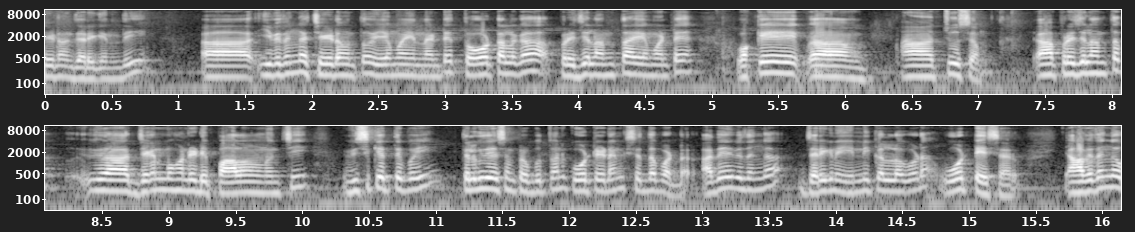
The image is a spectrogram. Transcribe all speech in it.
చేయడం జరిగింది. ఈ విధంగా చేయడంతో ఏమైందంటే టోటల్గా ప్రజలంతా ఏమంటే ఒకే చూసాం. ఆ ప్రజలంతా జగన్మోహన్ రెడ్డి పాలన నుంచి విసుకెత్తిపోయి తెలుగుదేశం ప్రభుత్వానికి ఓటేయడానికి సిద్ధపడ్డారు. అదేవిధంగా జరిగిన ఎన్నికల్లో కూడా ఓటేశారు ఆ విధంగా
